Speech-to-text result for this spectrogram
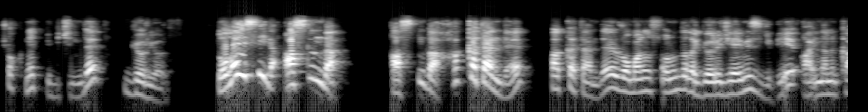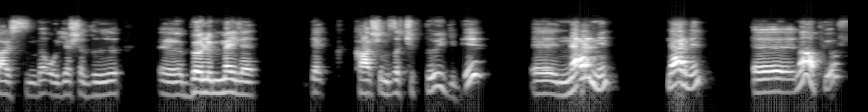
çok net bir biçimde görüyoruz. Dolayısıyla aslında aslında hakikaten de hakikaten de romanın sonunda da göreceğimiz gibi aynanın karşısında o yaşadığı e, bölünmeyle karşımıza çıktığı gibi e, Nermin Nermin e, ne yapıyor?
